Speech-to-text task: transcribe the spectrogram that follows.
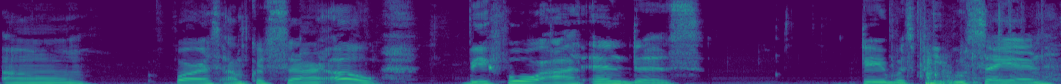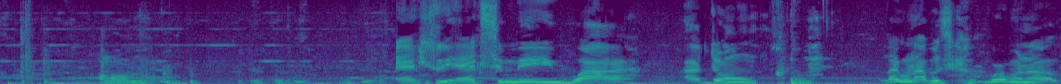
Um, as far as I'm concerned, oh, before I end this, there was people saying, um, actually asking me why I don't like when I was growing up.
